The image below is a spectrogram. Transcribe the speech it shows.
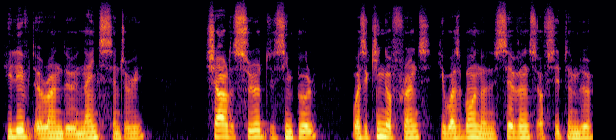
He lived around the 9th century. Charles III the Simple was a king of France. He was born on the 7th of September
